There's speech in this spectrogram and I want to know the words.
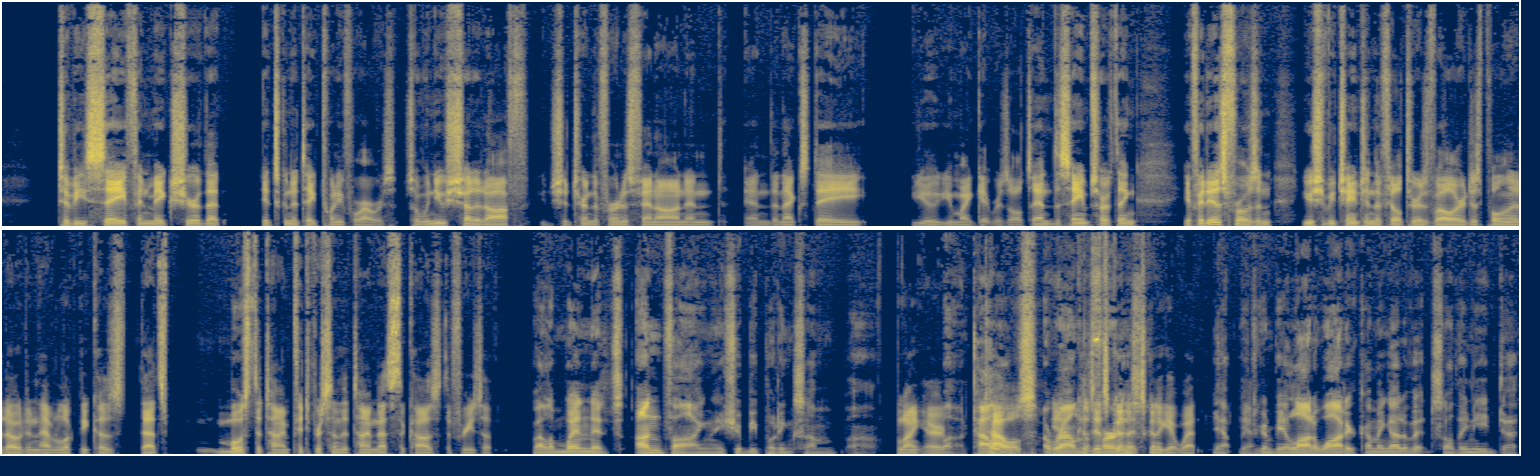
to be safe and make sure that it's going to take 24 hours. So when you shut it off, you should turn the furnace fan on, and and the next day you you might get results. And the same sort of thing. If it is frozen, you should be changing the filter as well, or just pulling it out and having a look because that's most of the time, 50% of the time, that's the cause of the freeze up. Well, and when it's unthawing, they should be putting some uh, Blank or uh, towels, towels, around because the it's furnace. gonna it's gonna get wet. Yeah, there's going to be a lot of water coming out of it, so they need to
